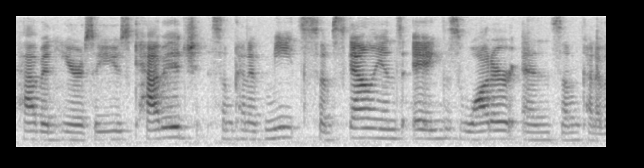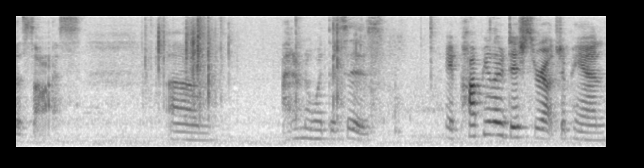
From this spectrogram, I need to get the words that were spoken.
have in here. So you use cabbage, some kind of meat, some scallions, eggs, water, and some kind of a sauce. Um, I don't know what this is. A popular dish throughout Japan.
